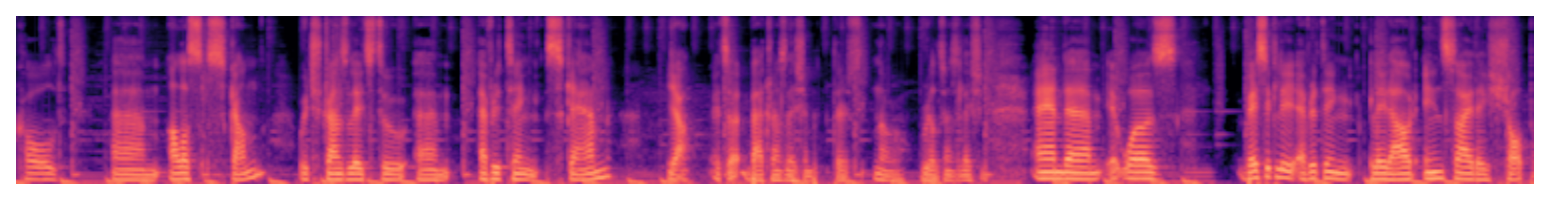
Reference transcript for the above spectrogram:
called um, Alles Scan, which translates to um, everything scan. Yeah, it's a bad translation, but there's no real translation. And um, it was basically everything played out inside a shop,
